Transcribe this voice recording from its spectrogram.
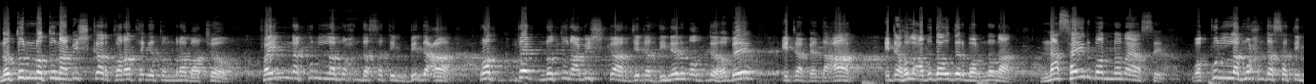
নতুন নতুন আবিষ্কার করা থেকে তোমরা বাঁচো। ফাইন্না কুল্লা মুহদাসাতিন বিদআ। প্রত্যেক নতুন আবিষ্কার যেটা দিনের মধ্যে হবে, এটা বেদাত এটা হলো আবু দাউদের বর্ণনা। নাসাইর বর্ণনা আছে, ওয়াকুল্লা মুহদাসাতিন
